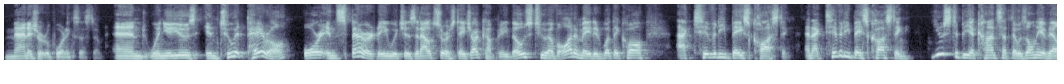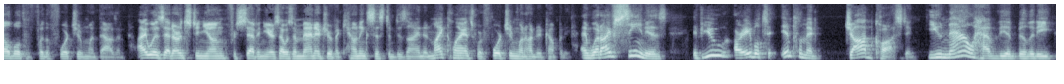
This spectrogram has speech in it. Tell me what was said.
management reporting system. And when you use Intuit Payroll or Insperity, which is an outsourced HR company, those two have automated what they call activity based costing. And activity based costing used to be a concept that was only available for the Fortune 1000. I was at Ernst & Young for 7 years. I was a manager of accounting system design and my clients were Fortune 100 companies. And what I've seen is if you are able to implement job costing, you now have the ability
